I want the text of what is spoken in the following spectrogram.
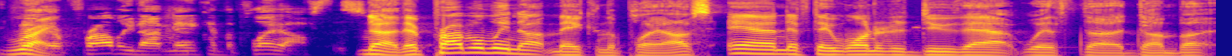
Right. They're probably not making the playoffs this year. No, they're probably not making the playoffs. And if they wanted to do that with uh, Dumba,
